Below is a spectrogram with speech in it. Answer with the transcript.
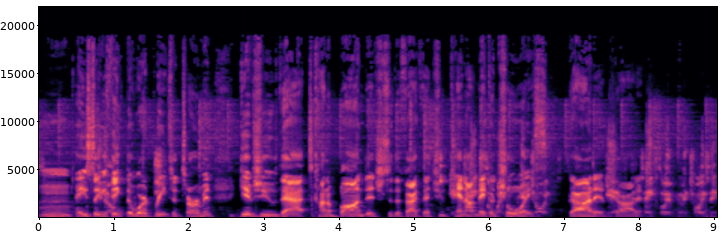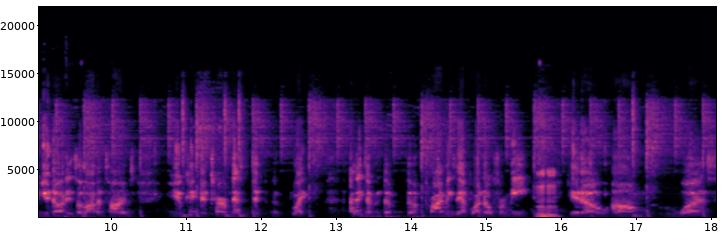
Mm. And so you, you know, think the word predetermined gives you that kind of bondage to the fact that you cannot make a choice. choice. Got it. Got it. It takes away from your choice. And you notice a lot of times you can determine that's like I think the, the, the prime example I know for me, mm-hmm. you know, um, was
